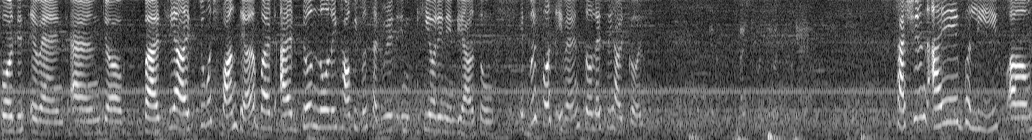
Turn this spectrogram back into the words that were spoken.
for this event and uh, but yeah it's too much fun there but I don't know like how people celebrate in here in India so it's my first event so let's see how it goes. fashion i believe um,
